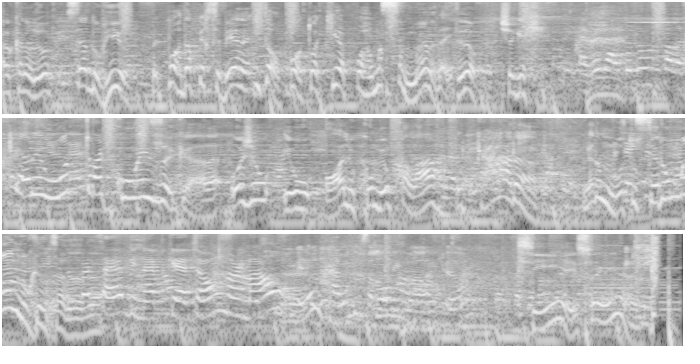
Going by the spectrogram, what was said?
Aí o cara olhou, você é do Rio? Falei, porra, dá pra perceber, né? Então, pô, tô aqui há, porra, uma semana, velho, entendeu? Cheguei aqui. É verdade, todo mundo fala assim. Cara, é outra coisa, cara. Hoje eu, eu olho como eu falava, eu falei, cara, era um outro ser humano, gente cara. não né? percebe, né? Porque é tão normal. Todo mundo falando igual, então. Sim, é isso aí.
